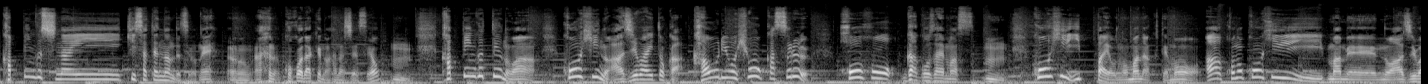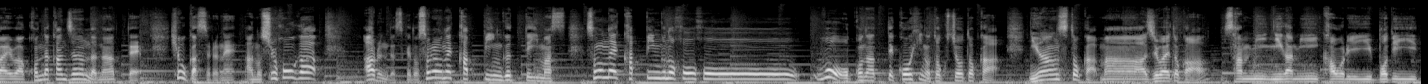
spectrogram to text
カッピングしない喫茶店なんですよね、うん、あのここだけの話ですよ、うん、カッピングっていうのはコーヒーの味わいとか香りを評価する方法がございます、うん、コーヒー1杯を飲まなくてもあこのコーヒー豆の味わいはこんな感じなんだなって評価するね。あの手法があるんですけどそれをねカッピングって言います。そのねカッピングの方法を行ってコーヒーの特徴とかニュアンスとかまあ味わいとか酸味苦味香りボディ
